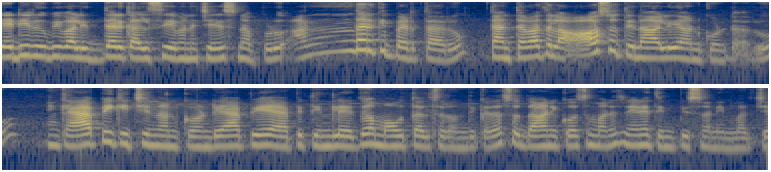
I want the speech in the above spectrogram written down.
టెడ్డీ రూబీ వాళ్ళిద్దరు కలిసి ఏమైనా చేసినప్పుడు అందరికీ పెడతారు. దాని తర్వాత లాస్ట్ తినాలి అనుకుంటారు. ఇంకా యాపీకి ఇచ్చింది అనుకోండి యాపీ యాపీ తినలేదు ఆ మౌత్ అల్సర్ ఉంది కదా సో దానికోసం అనేసి నేనే తినిపిస్తున్నాను ఈ మధ్య.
